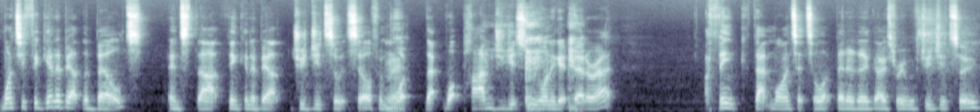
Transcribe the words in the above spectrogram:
Once you forget about the belts and start thinking about jiu-jitsu itself and Yeah. what that what part of jiu-jitsu you want to get better at, I think that mindset's a lot better to go through with jiu-jitsu.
